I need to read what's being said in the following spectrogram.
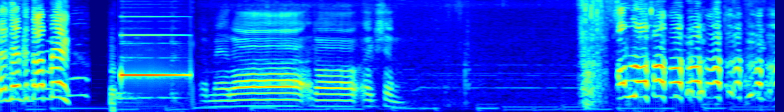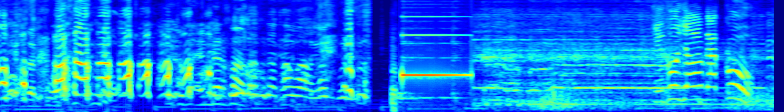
Kalian ketamping. Kamera roll action. Allah. Cuma ember Pak. Udah kawa kan. Cikgu jangan kaku.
